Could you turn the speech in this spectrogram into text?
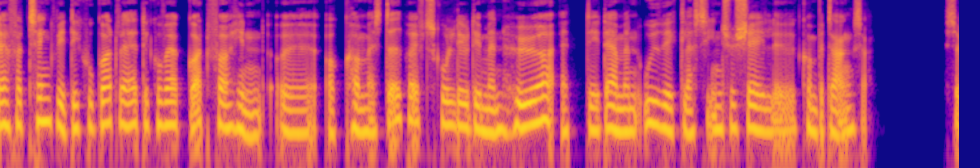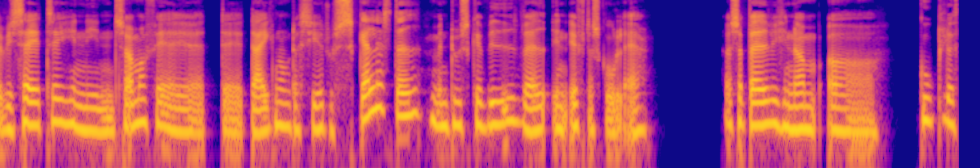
derfor tænkte vi, at det kunne godt være, at det kunne være godt for hende øh, at komme afsted på efterskole. Det er jo det, man hører, at det er der, man udvikler sine sociale øh, kompetencer. Så vi sagde til hende i en sommerferie, at øh, der er ikke nogen, der siger, at du skal afsted, men du skal vide, hvad en efterskole er. Og så bad vi hende om at google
